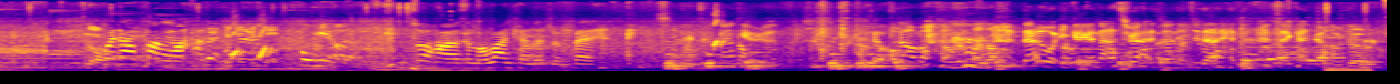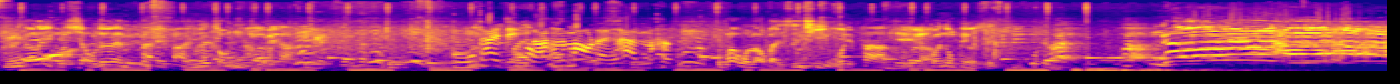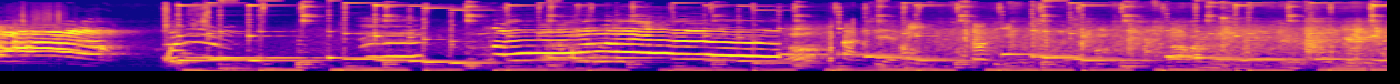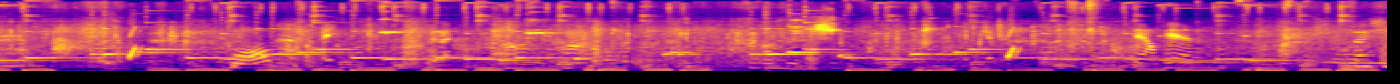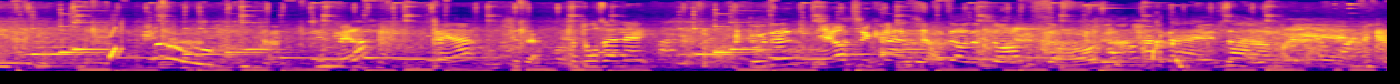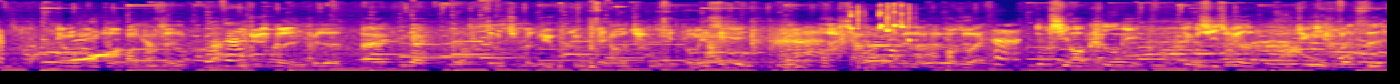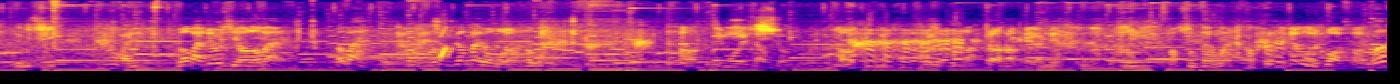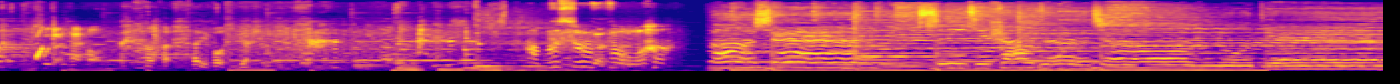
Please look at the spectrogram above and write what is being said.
味道棒吗？不错不错，后面的。你做好了什么万全的准备？钢铁人，想知道吗？待会我一个一个拿出来的时候，你记得来来看就好。你们刚刚那一头笑，我真的很害怕你们装糊涂。嗯，太紧张，冒冷汗吗？我怕我老板生气，我也怕观众朋友生气。我再来。两片，山西没了，没了。是的。那毒针呢？毒针，你要去看小赵的双手插在上面。刚刚做放毒针，我觉得个人觉得，整本剧组非常的专业，都没事。哇，吓得我一身冷汗跑出来。对不起哦，各位，对不起所有的军艺粉丝，对不起。老板，对不起哦，老板，老板，请不要怪我，老板。好，芥末味下午就好，好，OK 了，谢谢。好送饭碗。但我的挂床触感太好了。那你 boss 不要好不舒服哦。发现是最好的降落点。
